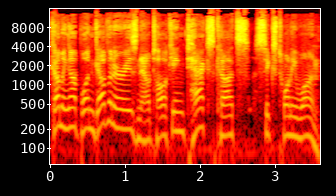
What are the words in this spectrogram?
Coming up, one governor is now talking tax cuts 621.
